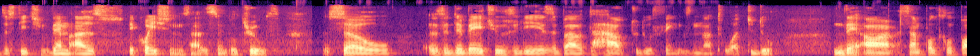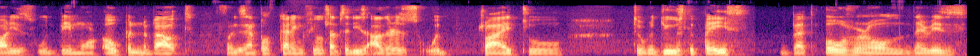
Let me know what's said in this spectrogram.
just teaching them as equations, as simple truth. So the debate usually is about how to do things, not what to do. There are some political parties would be more open about, for example, cutting fuel subsidies. Others would try to to reduce the pace, but overall there is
